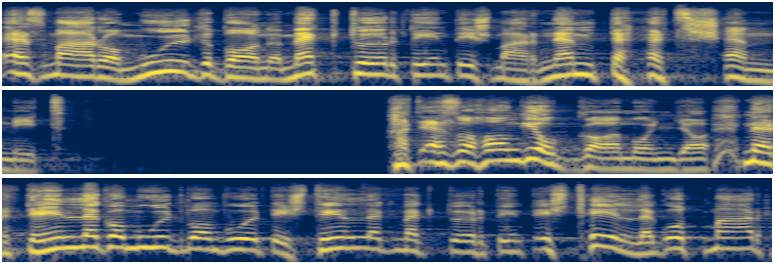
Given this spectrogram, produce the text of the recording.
ez már a múltban megtörtént, és már nem tehetsz semmit. Hát ez a hang joggal mondja, mert tényleg a múltban volt, és tényleg megtörtént, és tényleg ott már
